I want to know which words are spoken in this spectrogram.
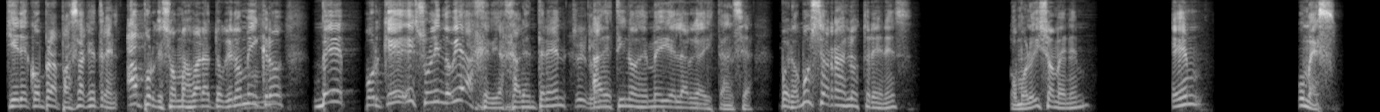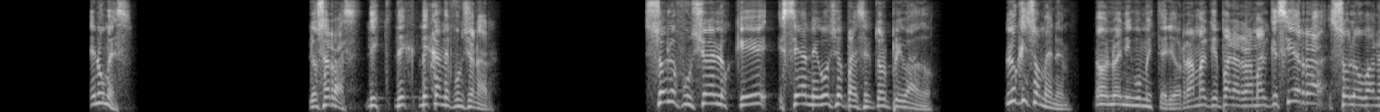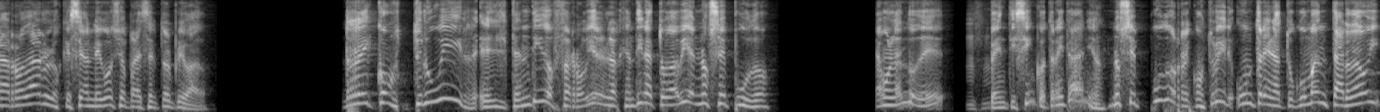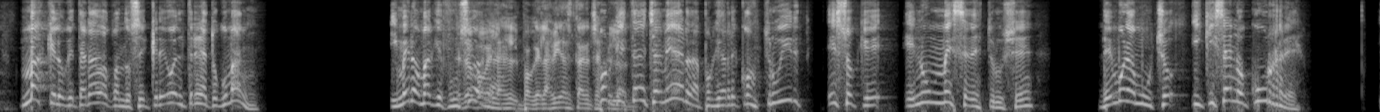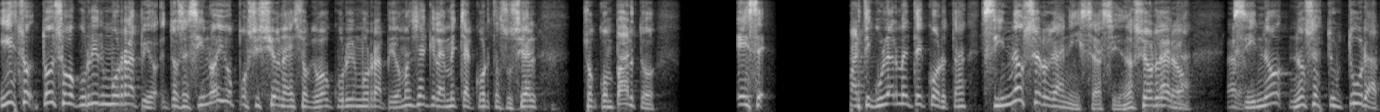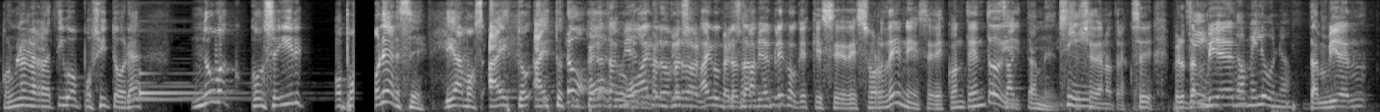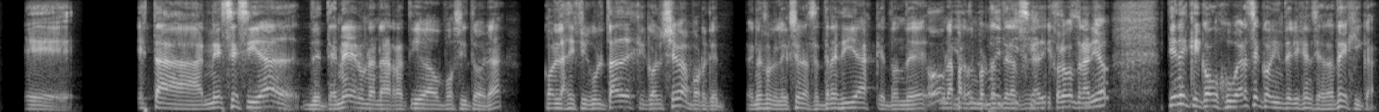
quiere comprar pasaje tren, A, porque son más baratos que los micros, B, porque es un lindo viaje viajar en tren Sí, claro. a destinos de media y larga distancia. Bueno, vos cerrás los trenes, como lo hizo Menem, en un mes. En un mes. Lo cerrás, dejan de funcionar. Solo funcionan los que sean negocio para el sector privado. Lo que hizo Menem. No, no hay ningún misterio. Ramal que para, ramal que cierra, solo van a rodar los que sean negocio para el sector privado. Reconstruir el tendido ferroviario en la Argentina todavía no se pudo. Estamos hablando de Ujú. 25, 30 años. No se pudo reconstruir. Un tren a Tucumán tarda hoy más que lo que tardaba cuando se creó el tren a Tucumán. Y menos mal que funciona. porque las, porque las vías están hechas Porque pelota. está hecha mierda, porque reconstruir eso que en un mes se destruye demora mucho y quizá no ocurre. Y eso, todo eso va a ocurrir muy rápido. Entonces, si no hay oposición a eso que va a ocurrir muy rápido, más allá que la mecha corta social, yo comparto, es particularmente corta, si no se organiza, si no se ordena, Claro, claro. si no, no se estructura con una narrativa opositora, no va a conseguir oponerse, digamos, a esto, a estos No, pero también- algo perdón, incluso, perdón, algo pero incluso también- más complejo que es que se desordene ese descontento y Exactamente. Sí. sucedan otras cosas. Sí, pero Sí, también, 2001. también eh, esta necesidad de tener una narrativa opositora, con las dificultades que conlleva, porque tenés una elección hace tres días, que donde Obvio, una parte importante de la sociedad dijo lo contrario, tiene que conjugarse con inteligencia estratégica.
